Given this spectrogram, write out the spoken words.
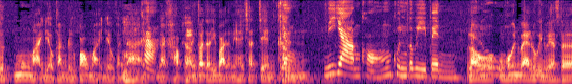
จุดมุ่งหมายเดียวกัน หรือเป้าหมายเดียวกันได้ค่ะ นะครับดังนั้นก็จะอธิบายตรงนี้ให้ชัดเจนอย่าขึ้งนนิยามของคุณกวีเป็นเรา value ผมเป็น value investor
